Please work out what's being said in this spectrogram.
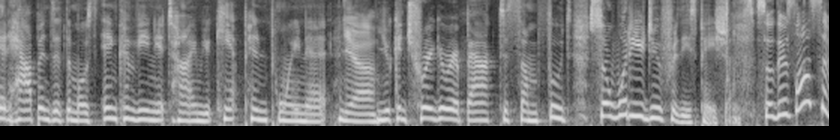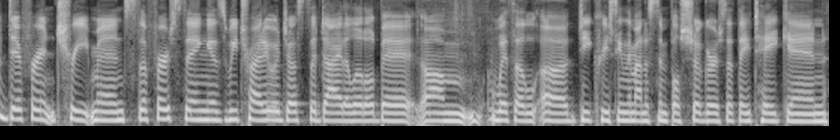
it happens at the most inconvenient time. You can't pinpoint it. Yeah. you can trigger it back to some foods. So what do you do for these patients? So there's lots of different treatments. The first thing is we try to adjust the diet a little bit um, with a, uh, decreasing the amount of simple sugars that they take in.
